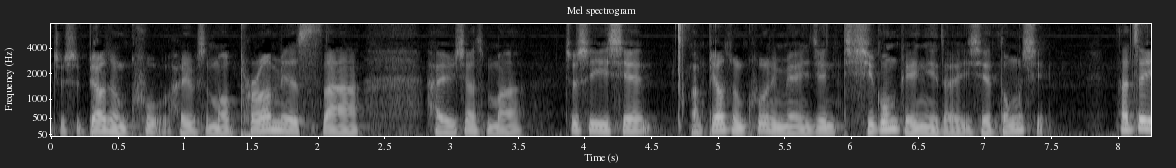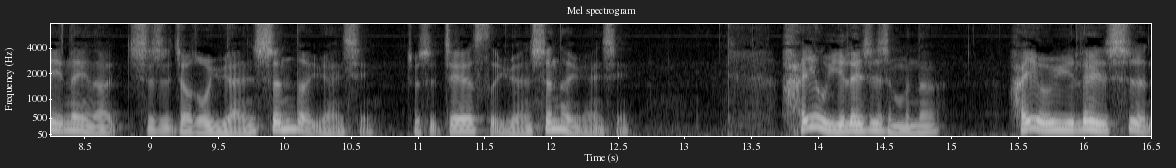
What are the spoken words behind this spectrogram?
就是标准库，还有什么 promise 啊，还有像什么，就是一些啊标准库里面已经提供给你的一些东西。那这一类呢，其实叫做原生的原型，就是 JS 原生的原型。还有一类是什么呢？还有一类是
